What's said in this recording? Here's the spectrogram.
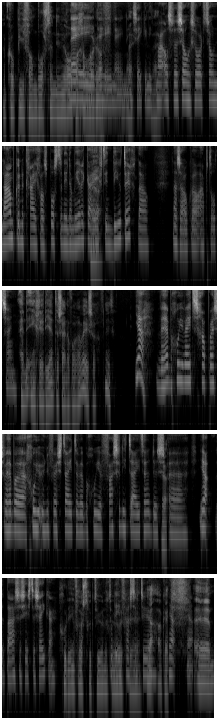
een kopie van Boston in Europa nee, gaan worden. Nee, nee, nee, nee, zeker niet. Nee. Maar als we zo'n soort, zo'n naam kunnen krijgen als Boston in Amerika heeft in biotech, nou, dan zou ik wel apetot zijn. En de ingrediënten zijn ervoor aanwezig, of niet? Ja, we hebben goede wetenschappers, we hebben goede universiteiten, we hebben goede faciliteiten. Dus ja, uh, ja de basis is er zeker. Goede infrastructuur natuurlijk. Goede infrastructuur. Ja, oké. Okay. Ja, ja. uh,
